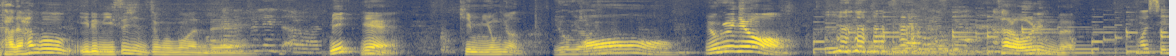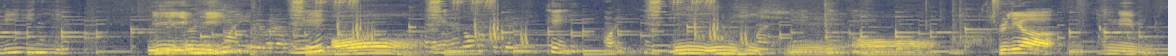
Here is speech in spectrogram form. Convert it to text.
다들 한국 이름이 있으신지 좀 궁금한데. Mi 예. 김용현. 오, 용윤이 형. 잘 Lee In 이인희. Hee. Ouais. Hee. 이인희 씨. 오. 줄리아 형님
